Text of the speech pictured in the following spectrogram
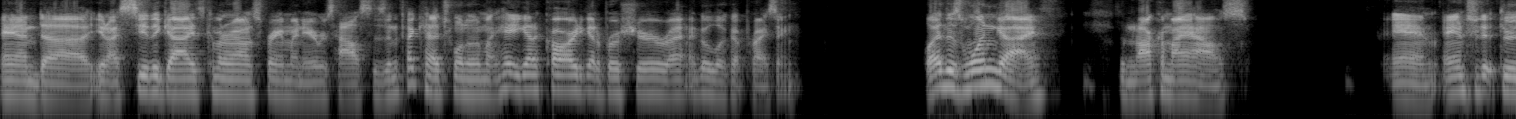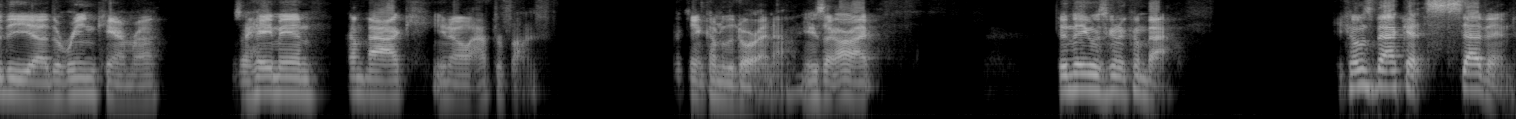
And uh, you know, I see the guys coming around spraying my neighbors' houses. And if I catch one of them, I'm like, hey, you got a card, you got a brochure, right? And I go look up pricing. Well, I had this one guy knock on my house and answered it through the uh, the ring camera. I was like, "Hey, man, come back. You know, after five. I can't come to the door right now." He's like, "All right." Didn't think he was to come back. He comes back at seven,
